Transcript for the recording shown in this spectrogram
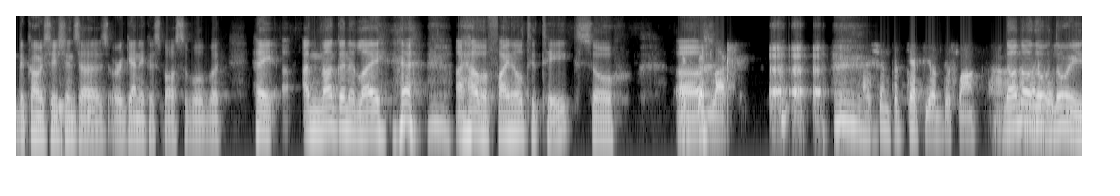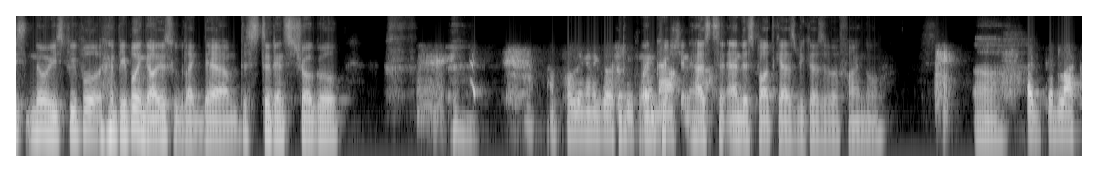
the conversations as organic as possible. But hey, I'm not gonna lie. I have a final to take, so. Uh, good luck. I shouldn't have kept you up this long. Uh, no, no, no, no worries, no worries. People, people in the audience would be like, "Damn, the students struggle." I'm probably gonna go sleep right when now. Christian has to end this podcast because of a final. Uh, Like, good luck.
